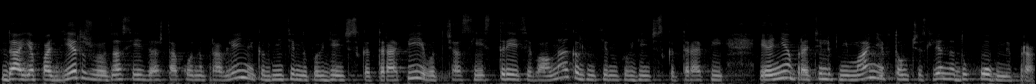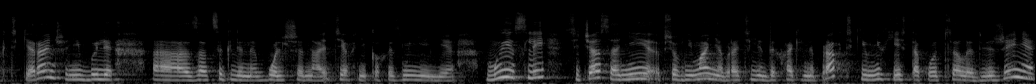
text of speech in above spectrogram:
Да, я поддерживаю. У нас есть даже такое направление когнитивно-поведенческая терапия. Вот сейчас есть третья волна когнитивно-поведенческой терапии, и они обратили внимание в том числе на духовные практики. Раньше они были э, зациклены больше на техниках изменения мыслей, сейчас они все внимание обратили на дыхательные практики, у них есть такое целое движение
